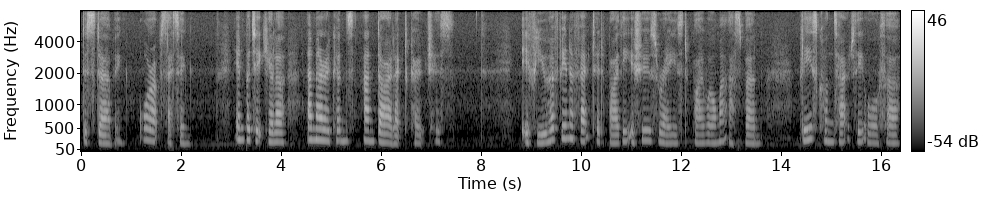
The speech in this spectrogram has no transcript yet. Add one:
disturbing or upsetting, in particular, Americans and dialect coaches. If you have been affected by the issues raised by Wilma Assburn, please contact the author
